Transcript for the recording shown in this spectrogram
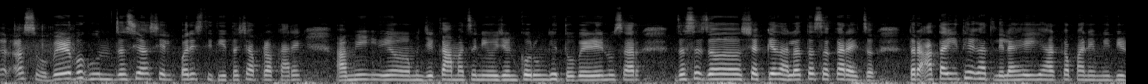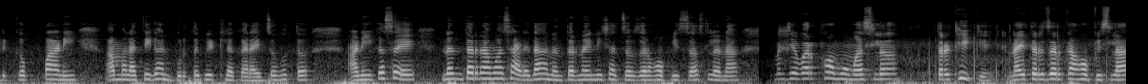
तर असो वेळ बघून जशी असेल परिस्थिती तशा प्रकारे आम्ही म्हणजे कामाचं नियोजन करून घेतो. वेळेनुसार जसं ज शक्य झालं तसं करायचं. तर आता इथे घातलेलं आहे. ह्या कपाने मी दीड कप पाणी आम्हाला तिघांपुरतं पिठलं करायचं होतं. आणि कसं आहे नंतर ना मग साडेदहा नंतर नैनिशाचं जर ऑफिस असलं ना म्हणजे वर्क फ्रॉम होम असलं तर ठीक आहे. नाहीतर जर का ऑफिसला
